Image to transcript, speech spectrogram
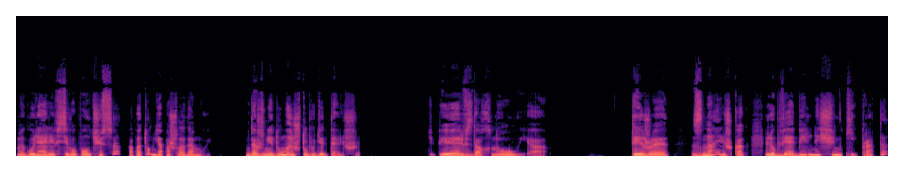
Мы гуляли всего полчаса, а потом я пошла домой. Даже не думая, что будет дальше. Теперь вздохнул я. Ты же знаешь, как любвеобильны щенки, правда?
